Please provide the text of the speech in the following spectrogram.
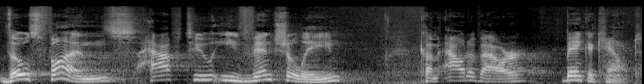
Those funds have to eventually come out of our bank account.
